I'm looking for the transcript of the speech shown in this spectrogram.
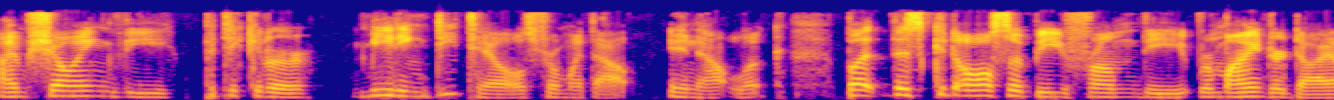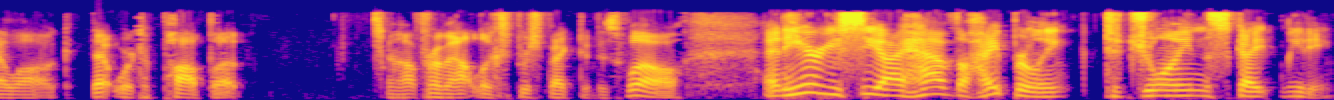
I'm showing the particular meeting details from without in Outlook, but this could also be from the reminder dialog that were to pop up uh, from Outlook's perspective as well. And here you see I have the hyperlink to join the Skype meeting.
